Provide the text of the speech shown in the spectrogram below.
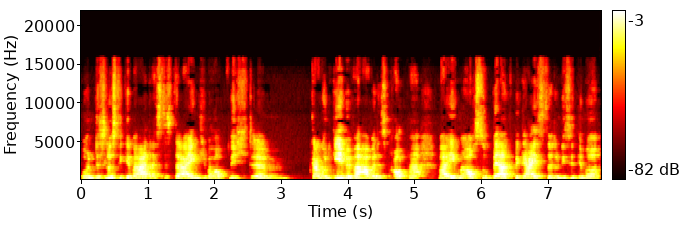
Und das Lustige war, dass das da eigentlich überhaupt nicht ähm, gang und gäbe war, aber das Brautpaar war eben auch so bergbegeistert und die sind immer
